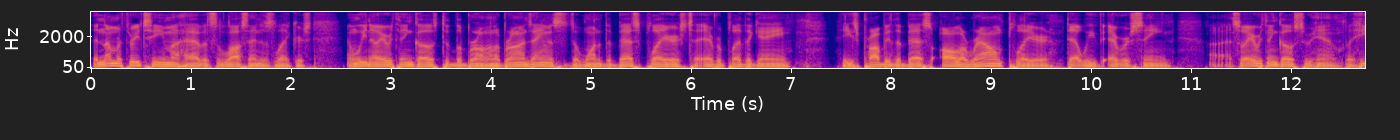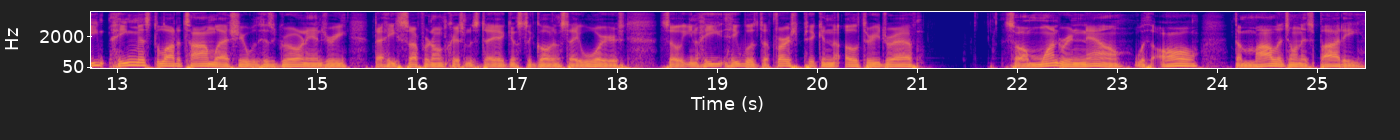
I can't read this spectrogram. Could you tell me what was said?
the number three team I have is the Los Angeles Lakers, and we know everything goes to LeBron. LeBron James is the, one of the best players to ever play the game. He's probably the best all-around player that we've ever seen. Uh, so everything goes through him. But he he missed a lot of time last year with his groin injury that he suffered on Christmas Day against the Golden State Warriors. So you know he he was the first pick in the 03 draft. So I'm wondering now, with all the mileage on his body,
